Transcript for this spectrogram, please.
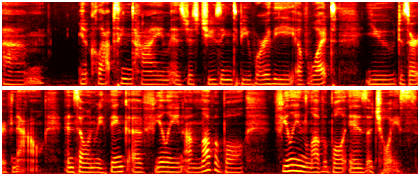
um, you know collapsing time is just choosing to be worthy of what you deserve now. And so when we think of feeling unlovable, feeling lovable is a choice.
